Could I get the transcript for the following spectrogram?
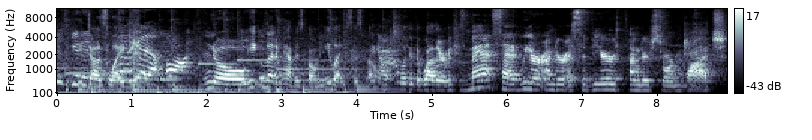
it. He does like it. it. No, he let him have his bone. He likes his bone. Out to look at the weather because Matt said we are under a severe thunderstorm watch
